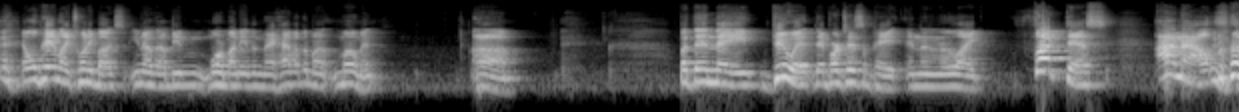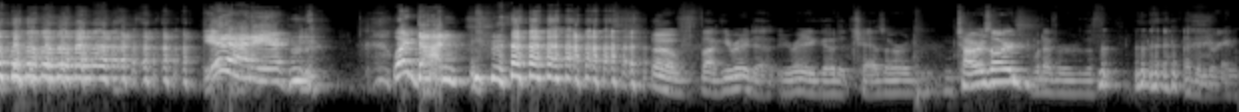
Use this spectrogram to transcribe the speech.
and we'll pay them like twenty bucks. You know, that'll be more money than they have at the mo- moment. Um, but then they do it, they participate, and then they're like, "Fuck this, I'm out. Get out of here! We're done." oh fuck! You ready to you ready to go to Chazard? Charizard, Whatever. The f- I've been drinking.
